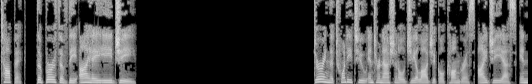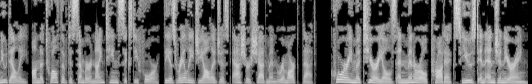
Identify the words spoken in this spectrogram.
Topic: the birth of the IAEG During the 22 International Geological Congress (IGC) in New Delhi, on 12 December 1964, the Israeli geologist Asher Shadmon remarked that, "...quarry materials and mineral products used in engineering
